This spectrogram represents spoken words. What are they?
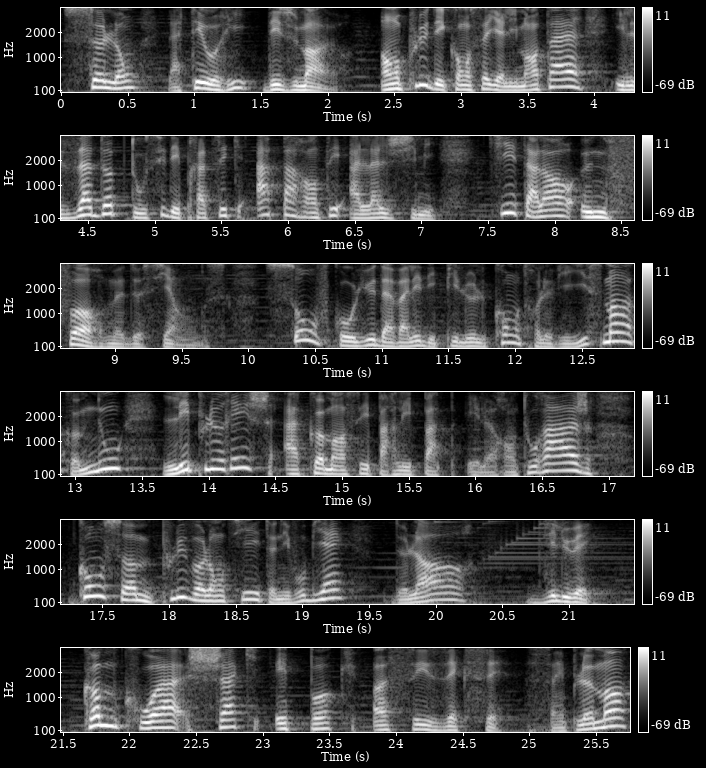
selon la théorie des humeurs. En plus des conseils alimentaires, ils adoptent aussi des pratiques apparentées à l'alchimie, qui est alors une forme de science. Sauf qu'au lieu d'avaler des pilules contre le vieillissement, comme nous, les plus riches, à commencer par les papes et leur entourage, consomment plus volontiers, tenez-vous bien, de l'or dilué. Comme quoi chaque époque a ses excès. Simplement,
